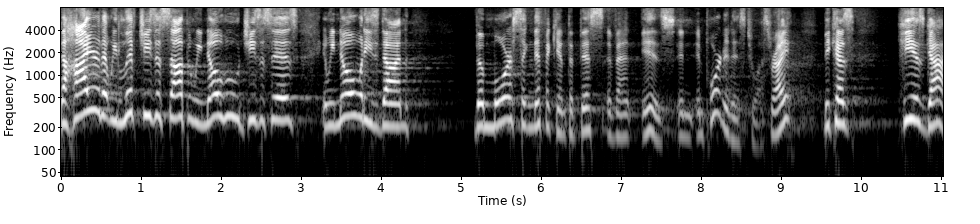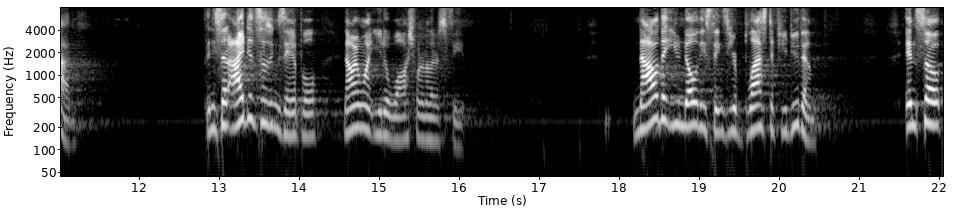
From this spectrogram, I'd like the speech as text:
The higher that we lift Jesus up and we know who Jesus is and we know what he's done, the more significant that this event is and important it is to us, right? Because he is God. And he said, I did such an example. Now I want you to wash one another's feet. Now that you know these things, you're blessed if you do them. And so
